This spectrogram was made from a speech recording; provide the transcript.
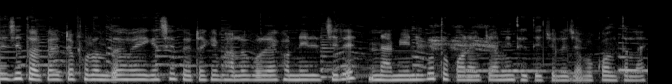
এই যে তরকারিটা ফোড়ন দেওয়া হয়ে গেছে, তো এটাকে ভালো করে এখন নেড়ে চেড়ে নামিয়ে নিব। তো কড়াইটা আমি ধুতে চলে যাব কলতলায়।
